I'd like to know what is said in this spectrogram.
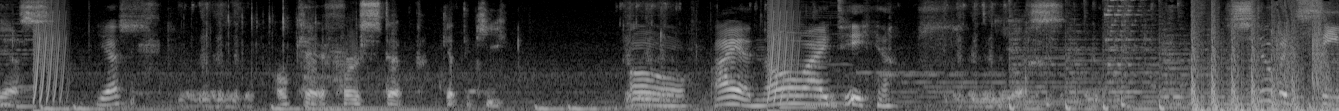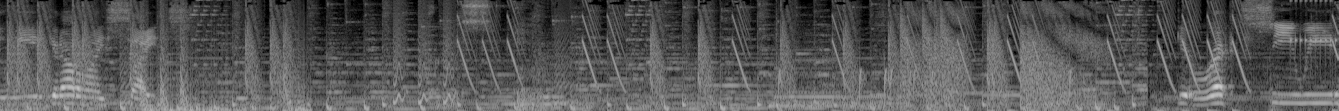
Yes. Yes? Okay, first step, get the key. Oh, I had no idea. Yes. Stupid seaweed, get out of my sight. Get wrecked, seaweed.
